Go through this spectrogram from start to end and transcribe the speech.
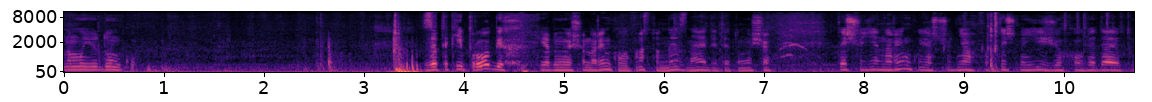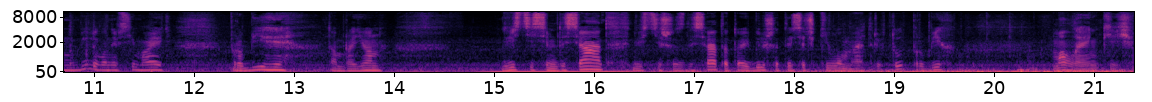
на мою думку. За такий пробіг, я думаю, що на ринку ви просто не знайдете, тому що те, що є на ринку, я щодня фактично їжджу, оглядаю автомобілі, вони всі мають пробіги, там район 270, 260, а то і більше тисяч кілометрів. Тут пробіг маленький.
